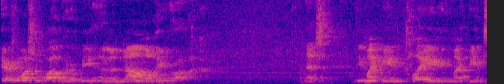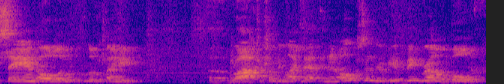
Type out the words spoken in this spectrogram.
every once in a while there will be an anomaly rock. That's, you might be in clay, you might be in sand, all little, little tiny uh, rocks or something like that, and then all of a sudden there'll be a big round boulder.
